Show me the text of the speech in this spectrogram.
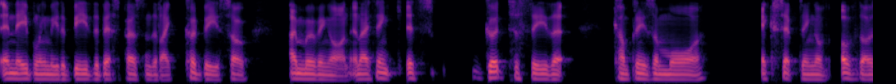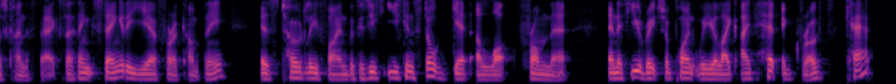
enabling me to be the best person that I could be. So I'm moving on. And I think it's good to see that companies are more accepting of, of those kind of facts. I think staying at a year for a company is totally fine because you, you can still get a lot from that and if you reach a point where you're like, I've hit a growth cap,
